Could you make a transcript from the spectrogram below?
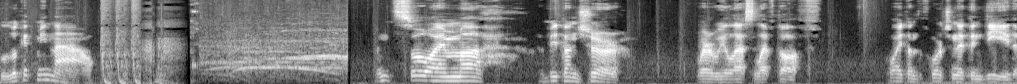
Look at me now. And so I'm uh, a bit unsure where we last left off. Quite unfortunate indeed.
